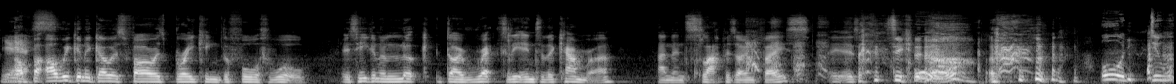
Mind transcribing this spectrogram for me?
yes. Oh, but are we going to go as far as breaking the fourth wall? Is he going to look directly into the camera and then slap his own face? Is, is he going to? Or do we,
